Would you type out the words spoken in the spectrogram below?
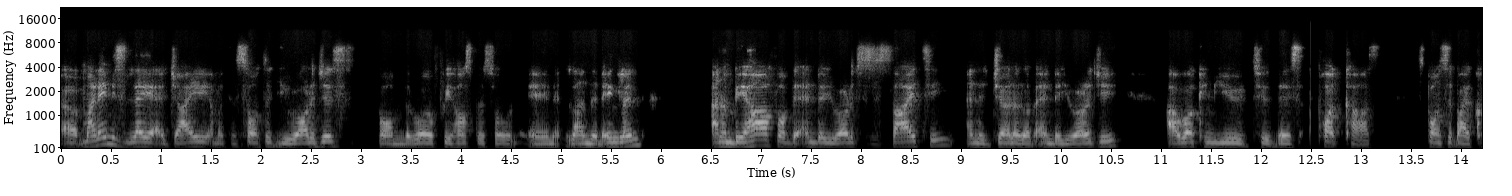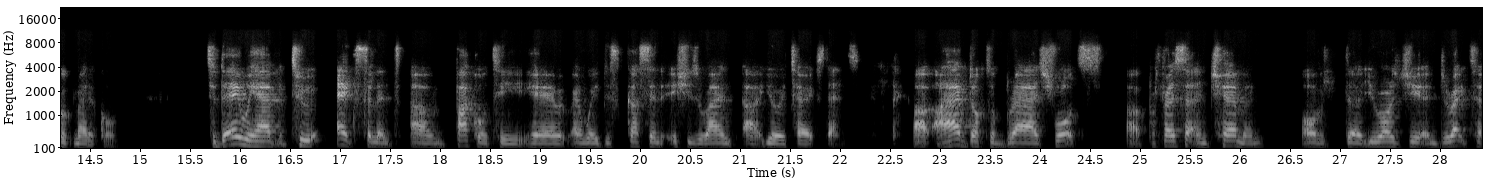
uh, my name is Leye Ajayi. I'm a consultant urologist from the Royal Free Hospital in London, England. And on behalf of the Endourology Society and the Journal of Endourology, I welcome you to this podcast sponsored by Cook Medical. Today, we have two excellent um, faculty here, and we're discussing issues around uh, ureteric stents. Uh, I have Dr. Brad Schwartz, uh, professor and chairman of the urology and director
